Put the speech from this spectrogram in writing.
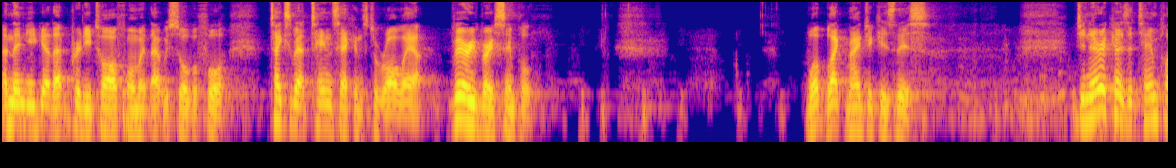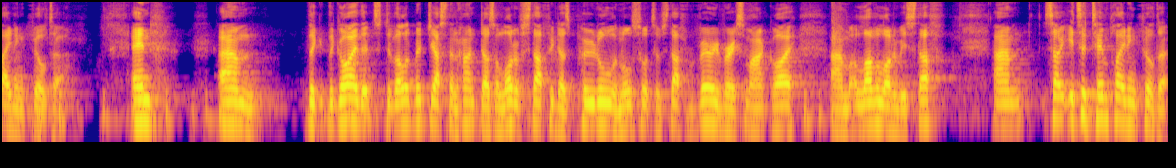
and then you get that pretty tile format that we saw before. It takes about 10 seconds to roll out. Very, very simple. What black magic is this? Generico is a templating filter. And um, the, the guy that's developed it, Justin Hunt, does a lot of stuff. He does PoodLL and all sorts of stuff. Very, very smart guy. Um, I love a lot of his stuff. Um, so it's a templating filter.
